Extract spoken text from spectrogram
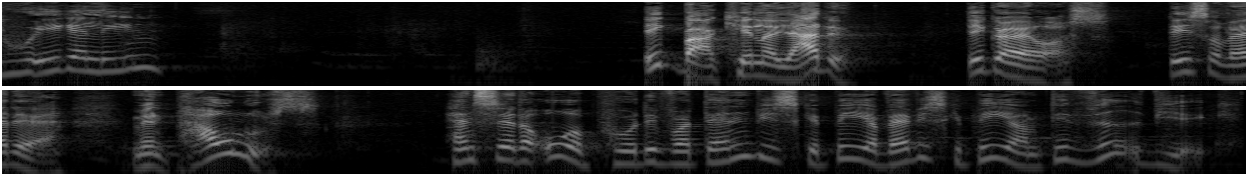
du er ikke alene. Ikke bare kender jeg det. Det gør jeg også. Det er så, hvad det er. Men Paulus, han sætter ord på det, hvordan vi skal bede og hvad vi skal bede om, det ved vi ikke.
